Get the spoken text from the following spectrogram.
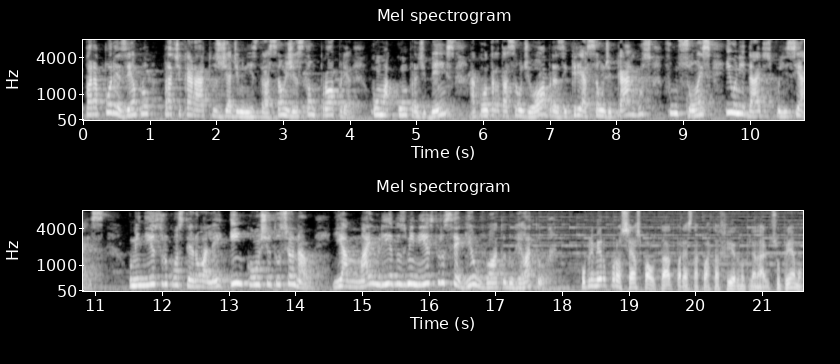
para, por exemplo, praticar atos de administração e gestão própria, como a compra de bens, a contratação de obras e criação criação de cargos, funções e unidades policiais. O ministro considerou a lei inconstitucional e a maioria dos ministros seguiu o voto do relator. O primeiro processo pautado para esta quarta-feira no plenário do Supremo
